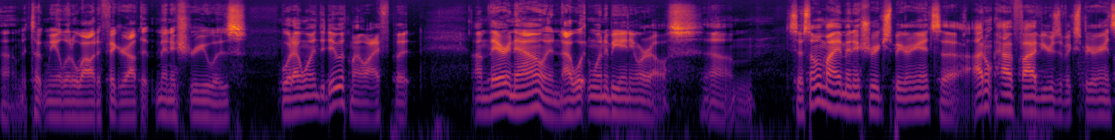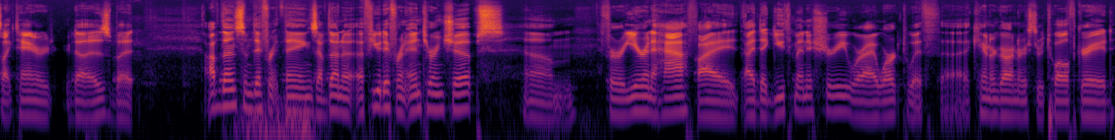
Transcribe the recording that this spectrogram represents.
Um, it took me a little while to figure out that ministry was what I wanted to do with my life, but I'm there now, and I wouldn't want to be anywhere else. Um, so some of my ministry experience, uh, I don't have five years of experience like Tanner does, but I've done some different things. I've done a, a few different internships. Um, for a year and a half, I, I did youth ministry where I worked with uh, kindergartners through 12th grade.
